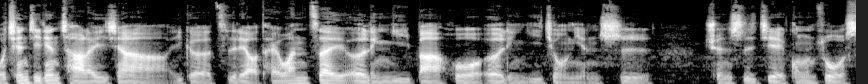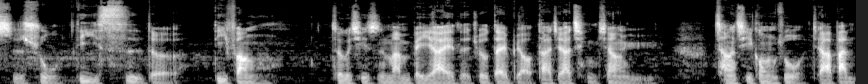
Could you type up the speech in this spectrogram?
我前几天查了一下一个资料，台湾在二零一八或二零一九年是全世界工作时数第四的地方。这个其实蛮悲哀的，就代表大家倾向于长期工作加班。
